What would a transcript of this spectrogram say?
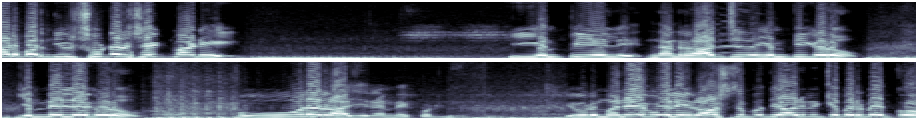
ಮಾಡಬಾರ್ದು? ನೀವು ಶೂಟರ್ ಶೈಟ್ ಮಾಡಿ. ಈ ಎಂ ಪಿಯಲ್ಲಿ ನನ್ನ ರಾಜ್ಯದ ಎಂ ಪಿಗಳು ಎಂ ಎಲ್ ಎಗಳು ಪೂರ ರಾಜೀನಾಮೆ ಕೊಡಲಿ. ಇವರು ಮನೆಗೆ ಹೋಗಿ ರಾಷ್ಟ್ರಪತಿ ಆಳ್ವಿಕೆ ಬರಬೇಕು.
